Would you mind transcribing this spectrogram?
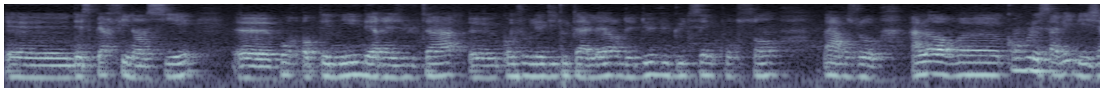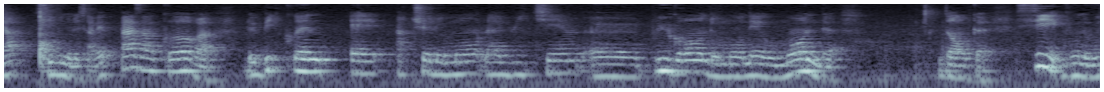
d'experts financiers, pour obtenir des résultats, comme je vous l'ai dit tout à l'heure, de 2,5% par jour. Alors, euh, comme vous le savez déjà, si vous ne le savez pas encore, le Bitcoin est actuellement la huitième euh, plus grande monnaie au monde. Donc, si vous ne vous,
